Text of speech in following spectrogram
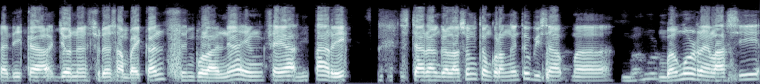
tadi Kak John sudah sampaikan kesimpulannya yang saya tarik secara nggak langsung tongkrongan itu bisa me- membangun relasi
